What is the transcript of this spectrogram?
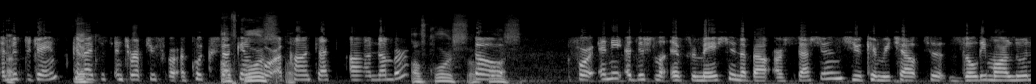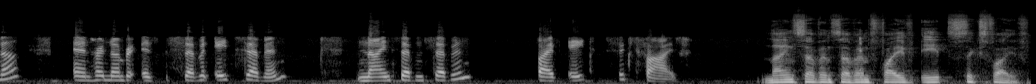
And Uh, Mr. James, can yeah. I just interrupt you for a quick second for a contact uh, number? of course, of So- course. For any additional information about our sessions, you can reach out to Zolymar Luna, and her number is 787 977 5865. 977 5865.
